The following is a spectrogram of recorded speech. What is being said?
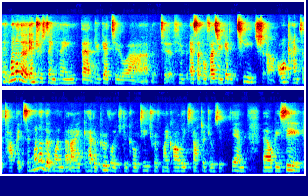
one of the interesting things that you get to, uh, to, to, as a professor, you get to teach uh, all kinds of topics. And one of the one that I have a privilege to co-teach with my colleagues, Dr. Joseph Kim at LBC,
